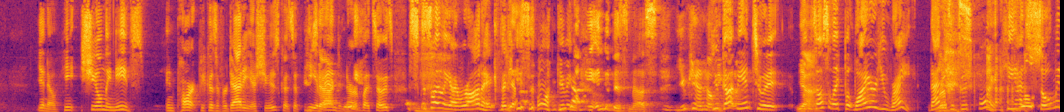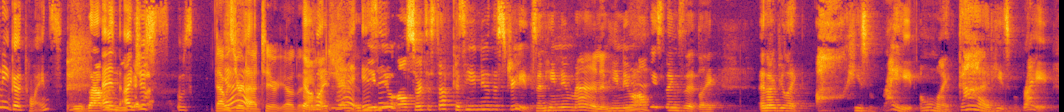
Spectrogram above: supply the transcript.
you know he she only needs in part because of her daddy issues because of he Exactly. abandoned her. But so it's slightly ironic that he's the one giving. You got me into this mess. You can't help You me. got me into it. Yeah. But it's also like, but why are you right? That is Right. a good point. He has Well- so many good points. That was and I yeah. just was That was your dad too. Yeah, the- Yeah, my Well, yeah, and he is it- knew all sorts of stuff because he knew the streets and he knew men and he knew all these things that like, and I'd be like, oh, he's right. Oh my God, he's right.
